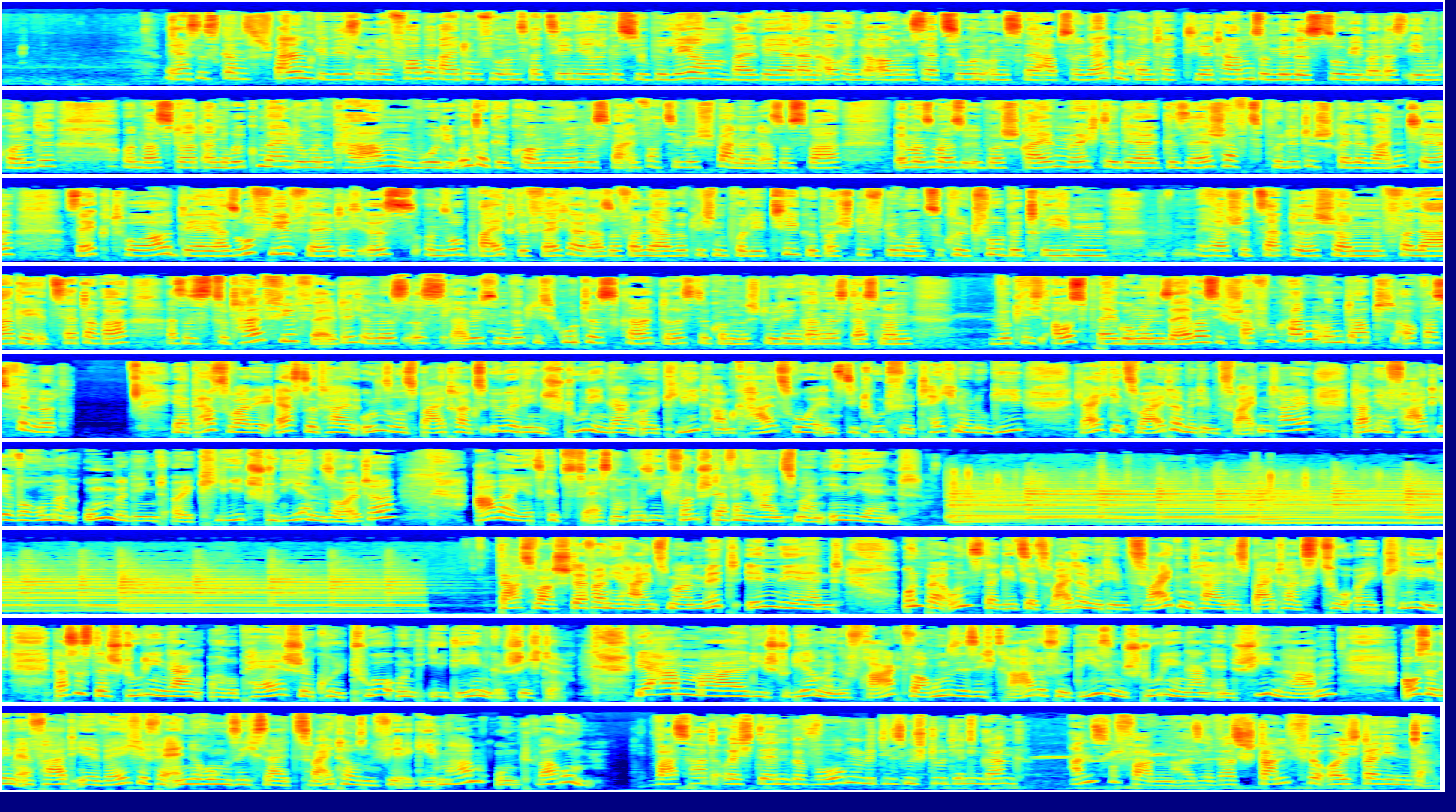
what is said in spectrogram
Ja, es ist ganz spannend gewesen in der Vorbereitung für unser zehnjähriges Jubiläum, weil wir ja dann auch in der Organisation unsere Absolventen kontaktiert haben, zumindest so, wie man das eben konnte. Und was dort an Rückmeldungen kam, wo die untergekommen sind, das war einfach ziemlich spannend. Also es war, wenn man es mal so überschreiben möchte, der gesellschaftspolitisch relevante Sektor, der ja so vielfältig ist und so breit gefächert, also von der wirklichen Politik über Stiftungen zu Kulturbetrieben, Herr Schütz sagte es schon, Verlage etc. Also es ist total vielfältig vielfältig und es ist, glaube ich, so ein wirklich gutes Charakteristikum des Studienganges, dass man wirklich Ausprägungen selber sich schaffen kann und dort auch was findet. Ja, das war der erste Teil unseres Beitrags über den Studiengang Euklid am Karlsruher Institut für Technologie. Gleich geht's weiter mit dem zweiten Teil. Dann erfahrt ihr, warum man unbedingt Euklid studieren sollte. Aber jetzt gibt's zuerst noch Musik von Stephanie Heinzmann in the End. Das war Stefanie Heinzmann mit In the End. Und bei uns, da geht's jetzt weiter mit dem zweiten Teil des Beitrags zu Euklid. Das ist der Studiengang Europäische Kultur- und Ideengeschichte. Wir haben mal die Studierenden gefragt, warum sie sich gerade für diesen Studiengang entschieden haben. Außerdem erfahrt ihr, welche Veränderungen sich seit 2004 ergeben haben und warum. Was hat euch denn bewogen, mit diesem Studiengang anzufangen? Also was stand für euch dahinter?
